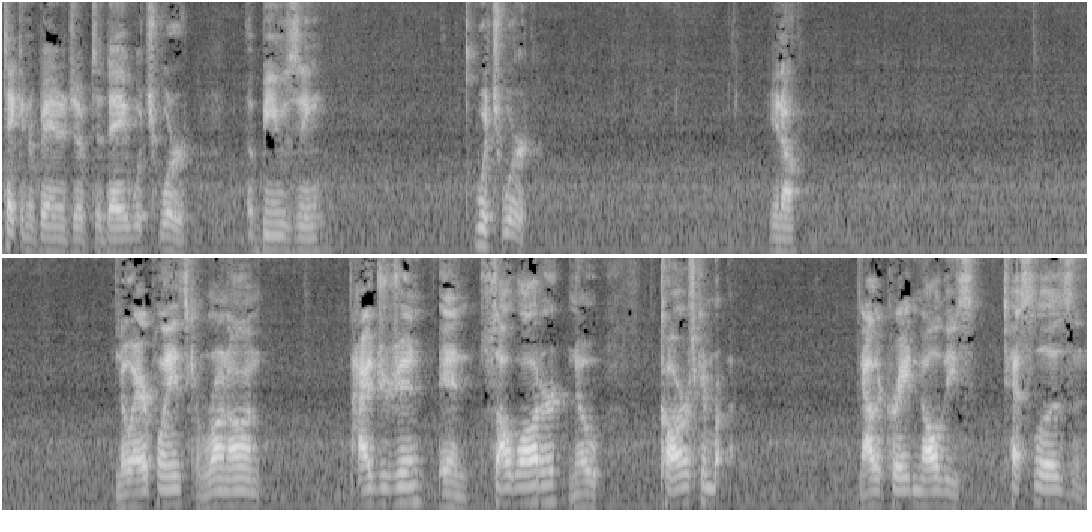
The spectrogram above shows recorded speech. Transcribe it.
taking advantage of today, which we're abusing, which we're, you know, no airplanes can run on hydrogen and salt water. No cars can. Now they're creating all these Teslas and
